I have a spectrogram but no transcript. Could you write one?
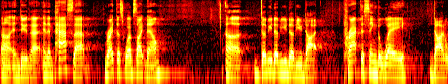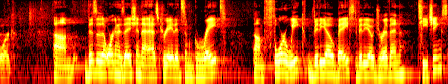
uh, and do that. And then past that, write this website down uh, www.practicingtheway.org. Um, this is an organization that has created some great um, four week video based, video driven teachings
